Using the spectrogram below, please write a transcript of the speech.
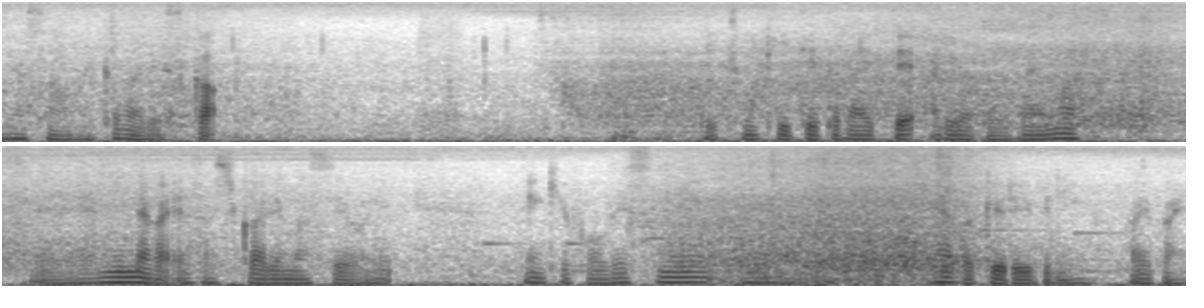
皆。さんはいかがですか？いつも聞いていただいてありがとうございます、えー、みんなが優しくありますように。Thank you for listening、uh, have a good evening. Bye bye.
